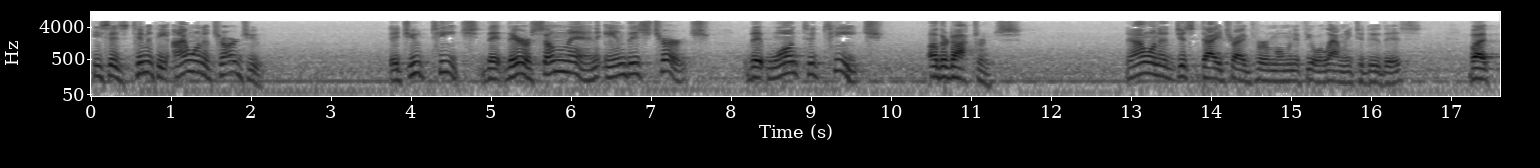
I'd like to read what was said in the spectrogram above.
He says, Timothy, I want to charge you that you teach that there are some men in this church that want to teach other doctrines. Now, I want to just diatribe for a moment if you'll allow me to do this. But,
